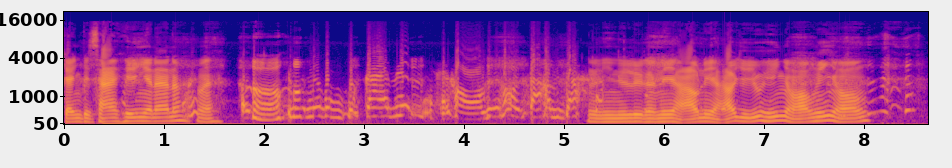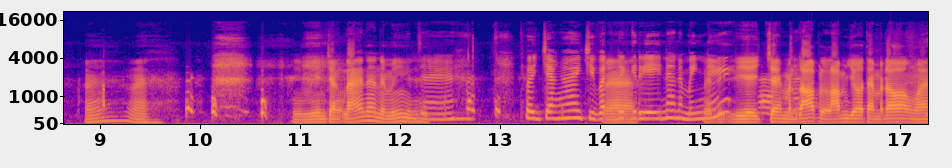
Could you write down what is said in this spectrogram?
ចេញភាសាហ៊ីងណានោះបាទនេះកុំប្រកែទៀតហោវាហោតាមចានេះលឺនេះហៅនេះហៅយូរហ៊ីងហងហ៊ីងហងអាបាទ មានចឹងដែរណាណាមីងចាធ្វើចឹងហើយជីវិតរីករាយណាណាមីងណារីករាយចេះមិនដល់បន្លំយកតែម្ដងបា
